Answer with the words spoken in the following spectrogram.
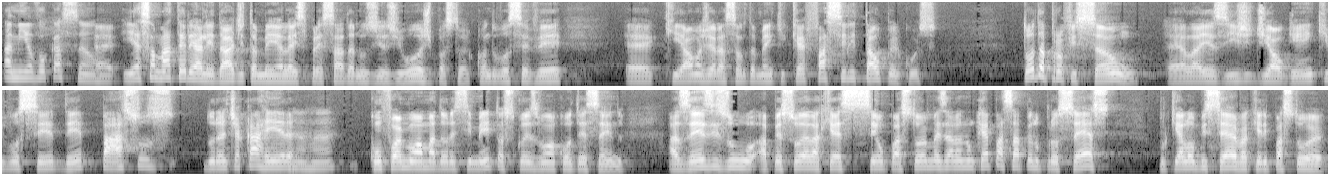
a minha vocação. É, e essa materialidade também ela é expressada nos dias de hoje, pastor, quando você vê é, que há uma geração também que quer facilitar o percurso. Toda profissão ela exige de alguém que você dê passos durante a carreira. Uhum. Conforme o amadurecimento, as coisas vão acontecendo. Às vezes o, a pessoa ela quer ser o pastor, mas ela não quer passar pelo processo, porque ela observa aquele pastor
